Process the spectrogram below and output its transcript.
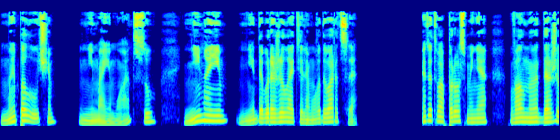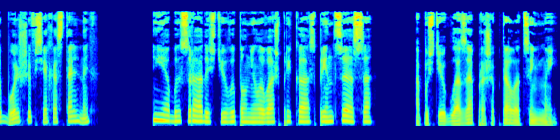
мы получим ни моему отцу, ни моим недоброжелателям во дворце. Этот вопрос меня волнует даже больше всех остальных. «Я бы с радостью выполнила ваш приказ, принцесса», — опустив глаза, прошептала Цинь Мэй.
